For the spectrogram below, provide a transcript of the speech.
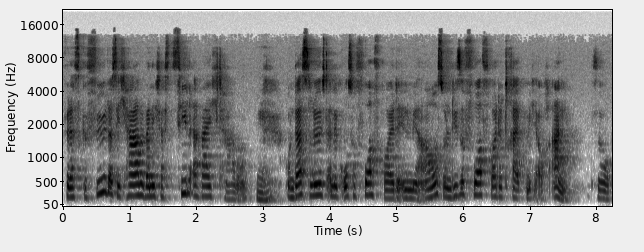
für das Gefühl, das ich habe, wenn ich das Ziel erreicht habe. Mhm. Und das löst eine große Vorfreude in mir aus und diese Vorfreude treibt mich auch an. So.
